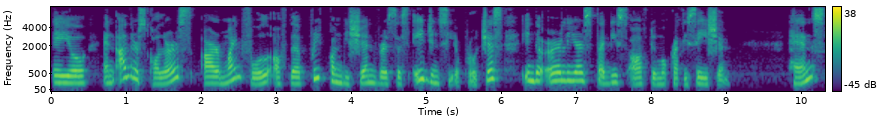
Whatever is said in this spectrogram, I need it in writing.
Theo, and other scholars are mindful of the precondition versus agency approaches in the earlier studies of democratization. Hence,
